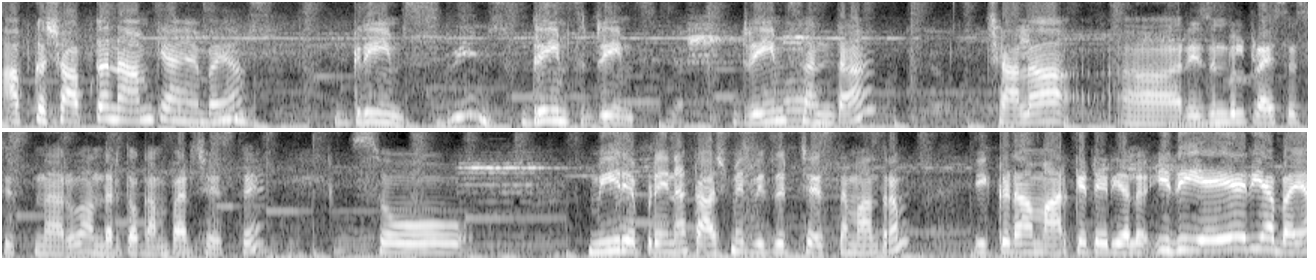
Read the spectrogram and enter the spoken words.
आपका शॉप का नाम क्या है भैया dreams dreams dreams dreams dreams అంట చాలా రీజనబుల్ ప్రైసెస్ ఇస్తున్నారు అందరితో కంపేర్ చేస్తే. సో మీరు ఎప్పుడైనా కాశ్మీర్ విజిట్ చేస్తే మాత్రం ఇక్కడ మార్కెట్ ఏరియాలో ఇది ఏ ఏరియా భయ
